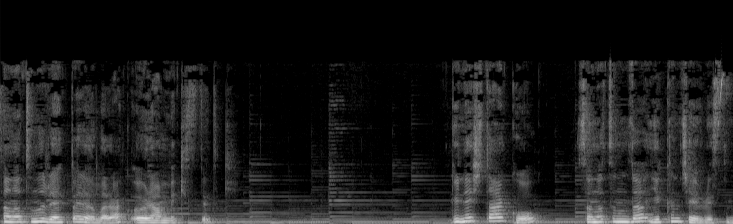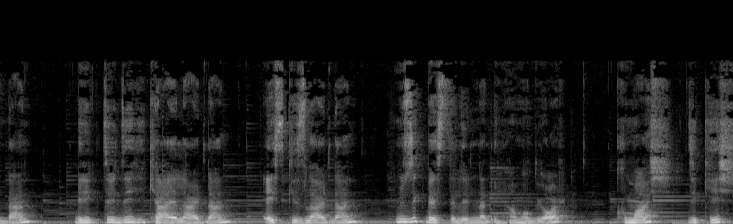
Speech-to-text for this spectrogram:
sanatını rehber alarak öğrenmek istedik. Güneş Terkol, sanatında yakın çevresinden, biriktirdiği hikayelerden, eskizlerden, müzik bestelerinden ilham alıyor, kumaş, dikiş,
